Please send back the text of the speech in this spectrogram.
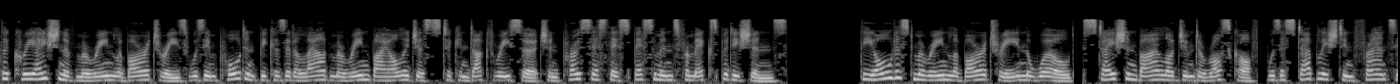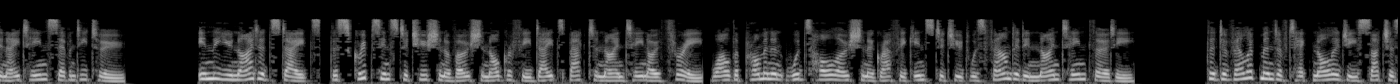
The creation of marine laboratories was important because it allowed marine biologists to conduct research and process their specimens from expeditions. The oldest marine laboratory in the world, Station Biologique de Roscoff, was established in France in 1872. In the United States, the Scripps Institution of Oceanography dates back to 1903, while the prominent Woods Hole Oceanographic Institute was founded in 1930. The development of technology such as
